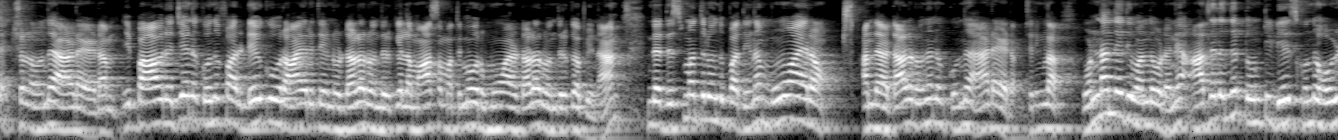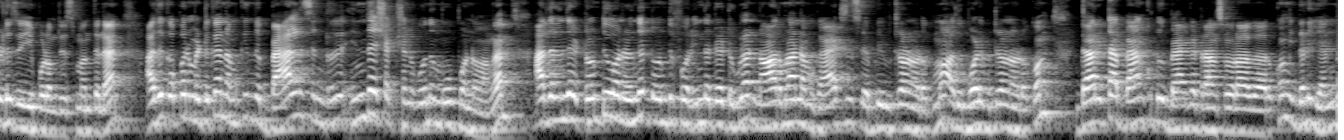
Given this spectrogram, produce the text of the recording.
செக்ஷனில் வந்து ஆட் ஆகிடும் இப்போ ஆவரேஜாக எனக்கு வந்து ஃபார் டேக்கு ஒரு ஆயிரத்தி ஐநூறு டாலர் வந்திருக்கு இல்லை மாதம் மொத்தமே ஒரு மூவாயிரம் டாலர் வந்திருக்கு அப்படின்னா இந்த திஸ் மந்தில் வந்து பார்த்தீங்கன்னா மூவாயிரம் அந்த டாலர் வந்து எனக்கு வந்து ஆட் ஆகிடும் சரிங்களா? ஒன்றாந்தேதி வந்த உடனே அதுலேருந்து டுவெண்ட்டி டேஸ்க்கு வந்து ஹோல்டு செய்யப்படும் திஸ் மந்தில் அதுக்கப்புறமேட்டுக்கு நமக்கு இந்த பேலன்ஸ்ன்றது இந்த செக்ஷனுக்கு வந்து மூவ் பண்ணுவாங்க. அதுலேருந்து டுவெண்ட்டி ஒன்லேருந்து டுவெண்ட்டி ஃபோர் இந்த டேட்டுக்குள்ளே நார்மலாக நமக்கு ஆட்சன்ஸில் எப்படி விட்ரா நடக்குமோ அது போல் விட்ரா நடக்கும். டேரெக்டாக பேங்க் டு பேங்க் ட்ரான்ஸ்ஃபராக தான் இருக்கும். இதில் எந்த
